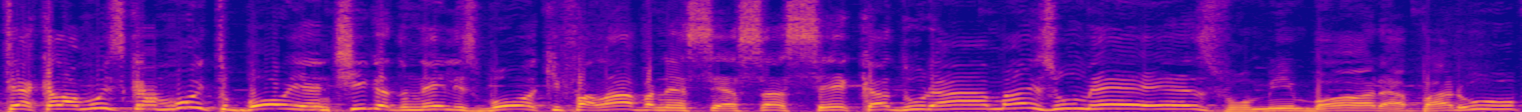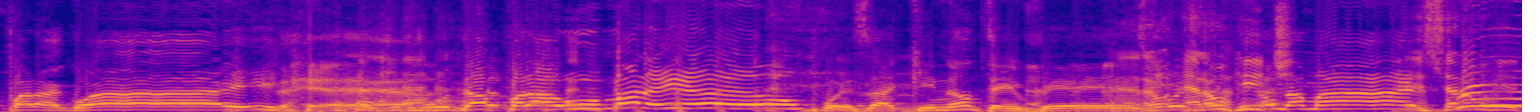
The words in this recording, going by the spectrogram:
tem aquela música muito boa e antiga do Ney Lisboa que falava, né? Se essa seca durar mais um mês, vou-me embora para o Paraguai. É. Muda para o Maranhão, pois aqui não tem vez. Era- era um hit. Não dá mais. Esse era um hit.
